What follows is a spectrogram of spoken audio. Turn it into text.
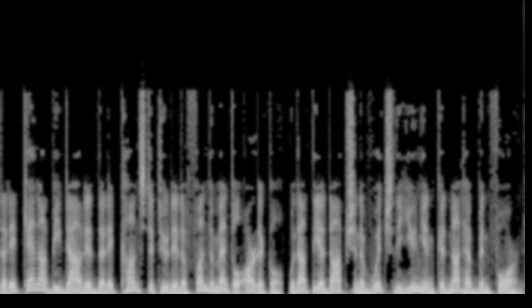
that it cannot be doubted that it constituted a fundamental article, without the adoption of which the Union could not have been formed.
